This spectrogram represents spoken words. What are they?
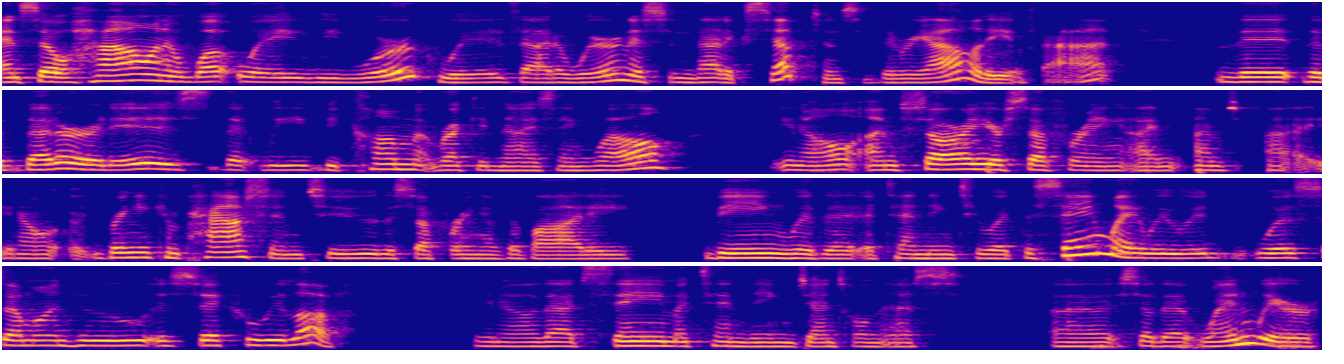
And so, how and in what way we work with that awareness and that acceptance of the reality of that, the, the better it is that we become recognizing, well, you know, I'm sorry you're suffering. I'm, I'm, uh, you know, bringing compassion to the suffering of the body, being with it, attending to it, the same way we would with someone who is sick, who we love. You know, that same attending gentleness uh, so that when we're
